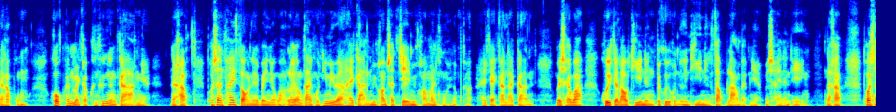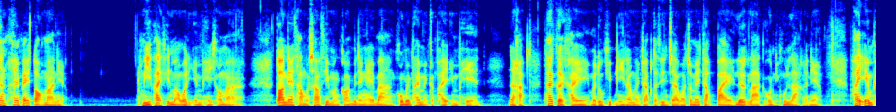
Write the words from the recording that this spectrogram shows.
นะครับผมคบกันเหมือนกับครึ่งๆกลางๆเนี่ย นะครับ เพราะฉะนั้นไพ่สองเนี่ยไปเนี่ยว่าเราต้องการคนที่มีเวลาให้กันมีความชัดเจนมีความมั่นคงให้กับให้แก่กันและกัน ไม่ใช่ว่าคุยกับเราทีนึงไปคุยกับคนอื่นทีนึงสับรางแบบเนี้ยไม่ใช่นั่นเองนะครับ เพราะฉะนั้นไพ่ใบต่อมาเนี่ยมีไพ่ขึ้นมาว่าดีเอ็มเพเข้ามา ตอนนี้ถามว่าชาวสีมังกรเป็นยังไงบ้าง คงเป็นไพ่เหมือนกับไพ่เอ็มเพ นะครับ ถ้าเกิดใครมาดูคลิปนี้แล้วเหมือนกับตัดสินใจว่าจะไม่กลับไปเลิกลากับคนที่คุณรักแล้วเนี่ยไพ่เอ็มเพ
